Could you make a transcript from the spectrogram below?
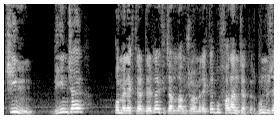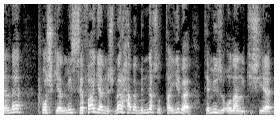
kim deyince o melekler derler ki canını almış olan melekler bu falancadır. Bunun üzerine hoş gelmiş, sefa gelmiş, merhabe bin nefsi tayyibe, temiz olan kişiye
